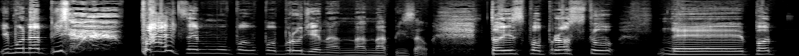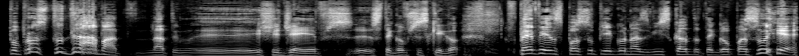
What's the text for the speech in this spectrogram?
i mu napisał palcem mu po, po brudzie na, na, napisał. To jest po prostu e, po, po prostu dramat na tym y, się dzieje w, z tego wszystkiego. W pewien sposób jego nazwisko do tego pasuje.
